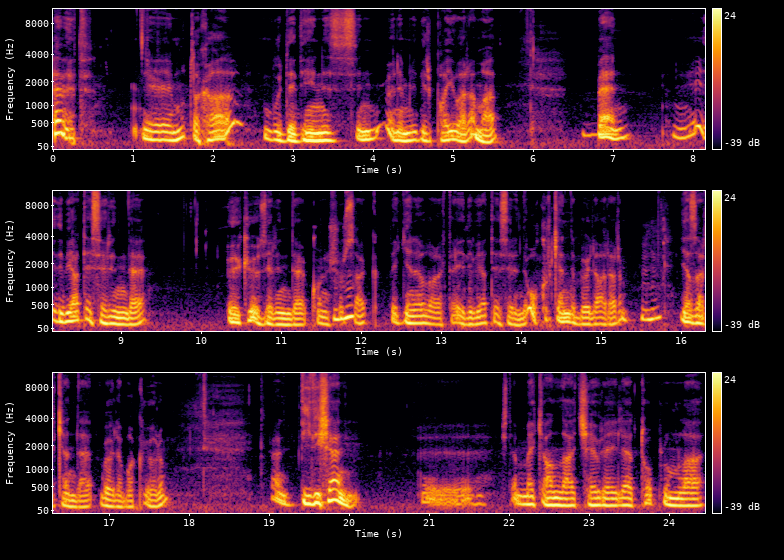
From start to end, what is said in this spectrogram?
Evet. E, mutlaka bu dediğinizin önemli bir payı var ama ben edebiyat eserinde öykü özelinde konuşursak hı hı. ve genel olarak da edebiyat eserinde okurken de böyle ararım. Hı hı. Yazarken de böyle bakıyorum. Yani didişen e, işte mekanla, çevreyle, toplumla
